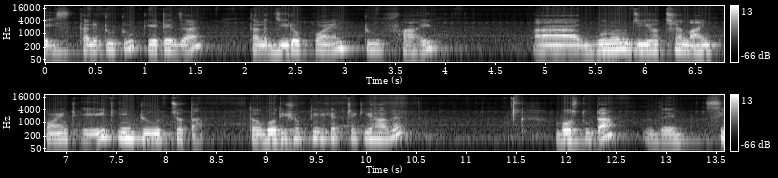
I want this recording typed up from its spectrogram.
এইচ তাহলে টু টু কেটে যায়, তাহলে জিরো পয়েন্ট টু ফাইভ গুণন জি হচ্ছে নাইন পয়েন্ট এইট ইন্টু উচ্চতা। তো গতিশক্তির ক্ষেত্রে কি হবে? বস্তুটা যে সি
